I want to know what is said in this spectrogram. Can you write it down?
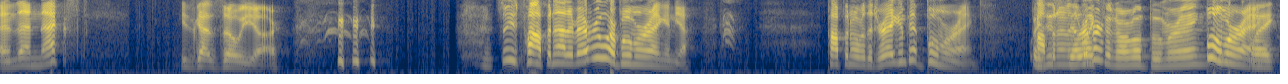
and then next, he's got Zoe R. so he's popping out of everywhere, boomeranging you. popping over the dragon pit, boomerang. Is it still like the normal boomerang? boomerang. Like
